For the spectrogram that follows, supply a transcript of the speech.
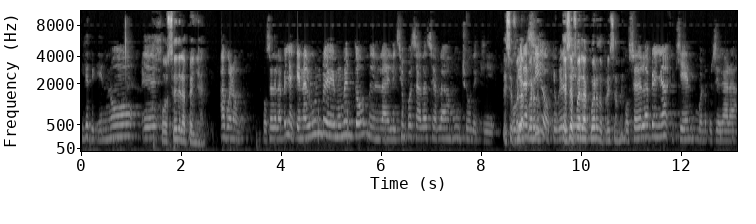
Fíjate que no... es José de la Peña. Ah, bueno, José de la Peña, que en algún eh, momento en la elección pasada se hablaba mucho de que ese fue el acuerdo. ese fue el acuerdo precisamente. José de la Peña, quien, bueno, pues llegara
